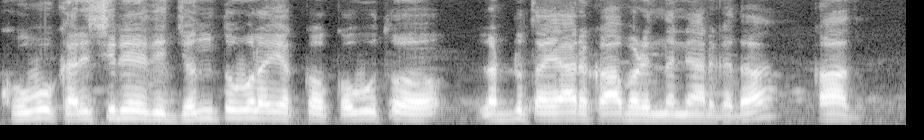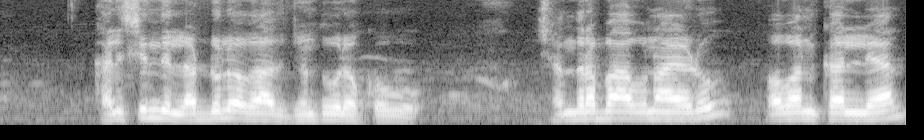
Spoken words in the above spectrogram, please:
కొవ్వు కలిసినది జంతువుల యొక్క కొవ్వుతో లడ్డు తయారు కాబడిందన్నారు కదా? కాదు. కలిసింది లడ్డులో కాదు జంతువుల కొవ్వు. చంద్రబాబు నాయుడు పవన్ కళ్యాణ్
